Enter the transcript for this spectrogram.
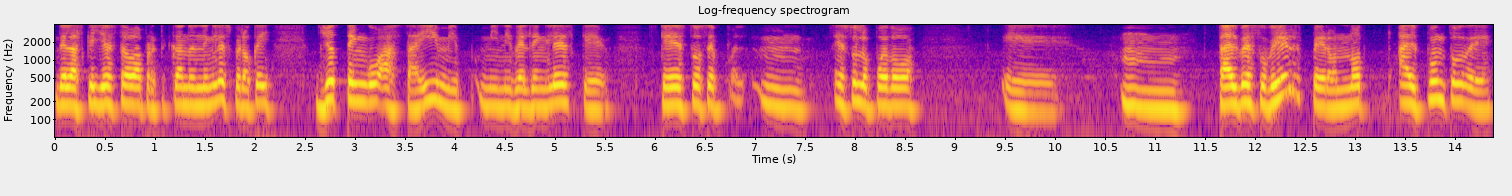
de las que yo estaba practicando en inglés, pero ok, yo tengo hasta ahí mi, mi nivel de inglés que, que esto, se, mm, esto lo puedo eh, mm, tal vez subir, pero no al punto de,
